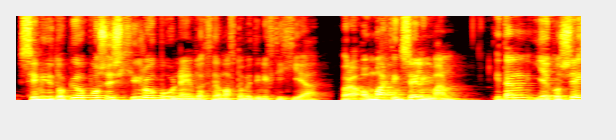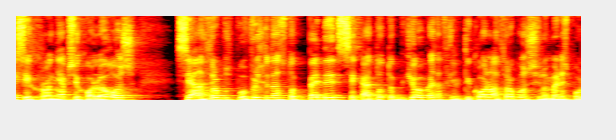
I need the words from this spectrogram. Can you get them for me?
συνειδητοποιώ πόσο ισχυρό μπορεί να είναι το θέμα αυτό με την ευτυχία. Τώρα, ο Μάρτιν Σέλιγμαν ήταν για 26 χρόνια ψυχολόγος σε ανθρώπους που βρίσκονταν στο 5% των πιο καταθλιπτικών ανθρώπων στις ΗΠΑ,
